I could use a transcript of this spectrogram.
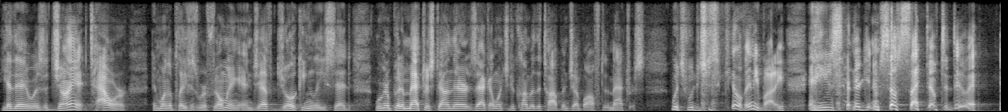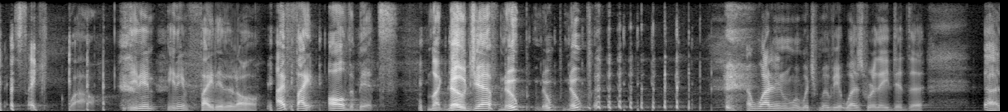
Yeah, there was a giant tower in one of the places we're filming, and Jeff jokingly said, "We're going to put a mattress down there, Zach. I want you to climb to the top and jump off to the mattress," which would just have killed anybody. And he was sitting there getting himself psyched up to do it. It's like, Wow. He didn't he didn't fight it at all. I fight all the bits. I'm like, no, Jeff, nope, nope, nope. I wondering wh- which movie it was where they did the uh,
